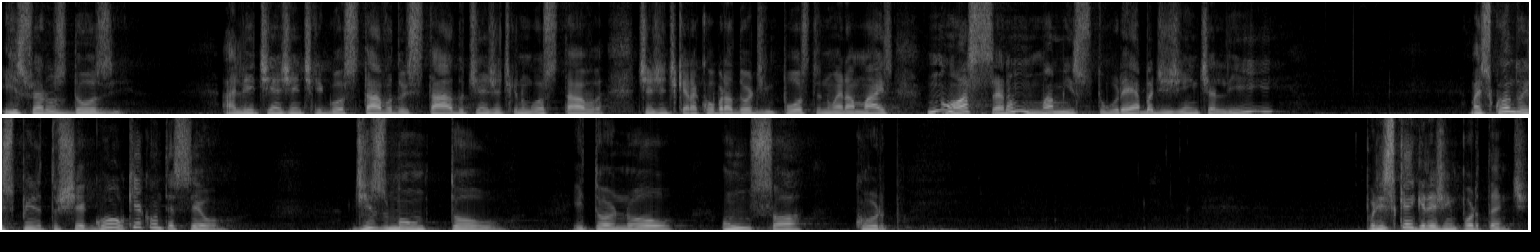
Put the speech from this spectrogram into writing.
Isso eram os doze. Ali tinha gente que gostava do Estado, tinha gente que não gostava. Tinha gente que era cobrador de imposto e não era mais. Nossa, era uma mistureba de gente ali. Mas quando o Espírito chegou, o que aconteceu? Desmontou e tornou um só corpo. Por isso que a igreja é importante.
